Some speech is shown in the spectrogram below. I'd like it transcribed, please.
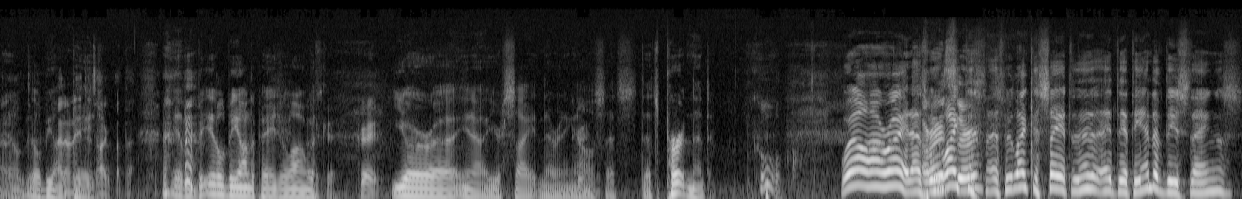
yeah. It'll, it'll be on page. I don't need page. to talk about that. it'll be it'll be on the page along with okay. Great. your uh, you know your site and everything Great. else. That's that's pertinent. Cool. Well, all right. As All we right, like to, as we like to say at the end, at, the- at the end of these things,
